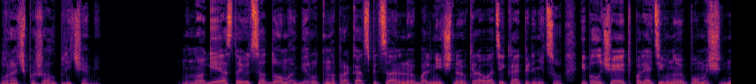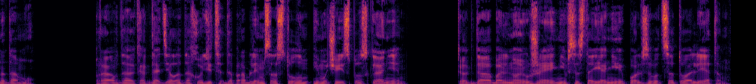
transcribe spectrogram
Врач пожал плечами. Многие остаются дома, берут на прокат специальную больничную кровать и капельницу и получают паллиативную помощь на дому. Правда, когда дело доходит до проблем со стулом и мочеиспусканием, когда больной уже не в состоянии пользоваться туалетом,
